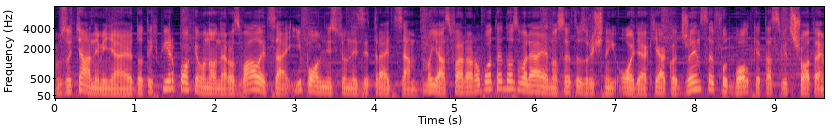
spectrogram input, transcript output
Взуття не міняю до тих пір, поки воно не розвалиться і повністю не зітреться. Моя сфера роботи дозволяє носити зручний одяг, як от джинси, футболки та світшоти.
